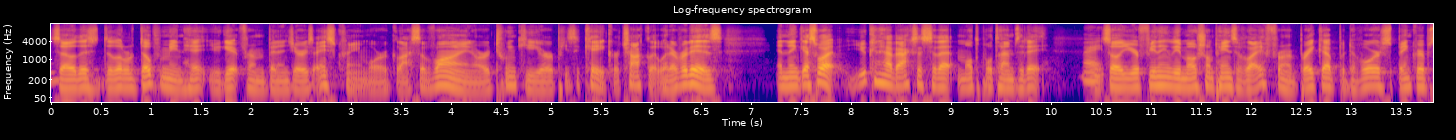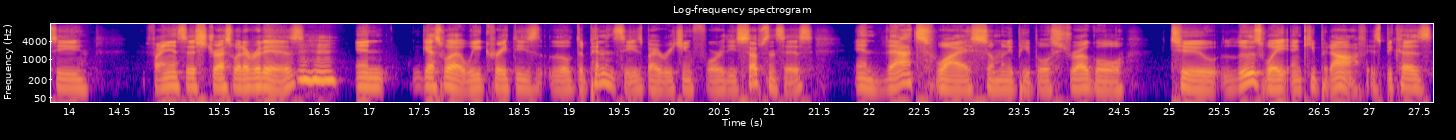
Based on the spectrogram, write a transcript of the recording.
So this the little dopamine hit you get from Ben and Jerry's ice cream or a glass of wine or a Twinkie or a piece of cake or chocolate, whatever it is. And then guess what? You can have access to that multiple times a day. Right. So you're feeling the emotional pains of life from a breakup, a divorce, bankruptcy, finances, stress, whatever it is. Mm-hmm. And guess what? We create these little dependencies by reaching for these substances. And that's why so many people struggle to lose weight and keep it off, is because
